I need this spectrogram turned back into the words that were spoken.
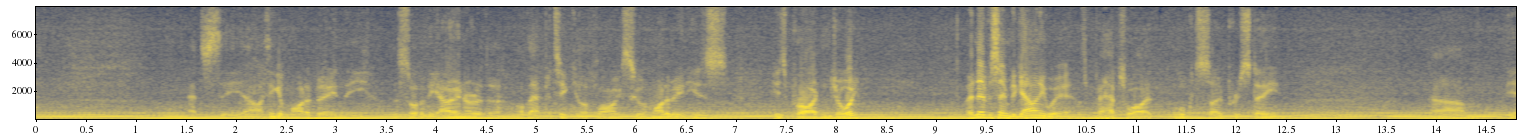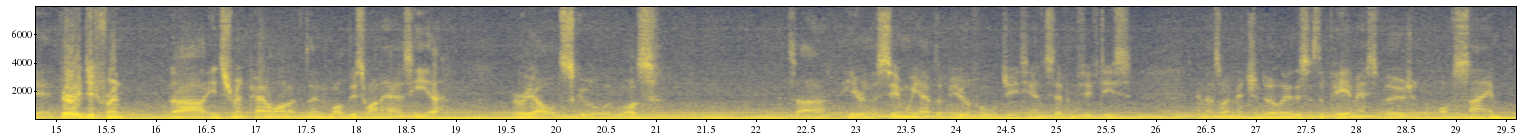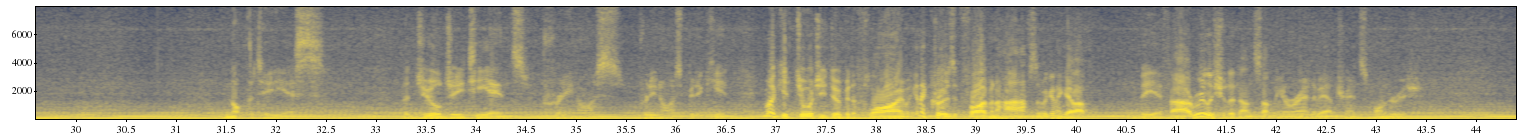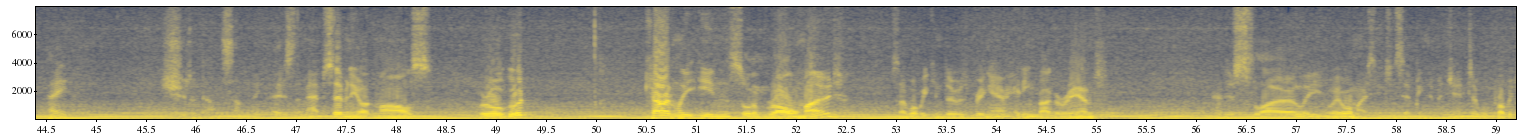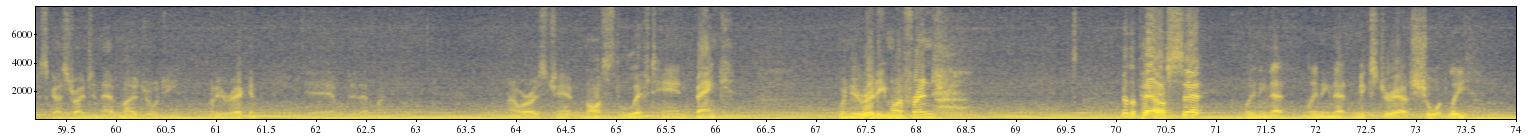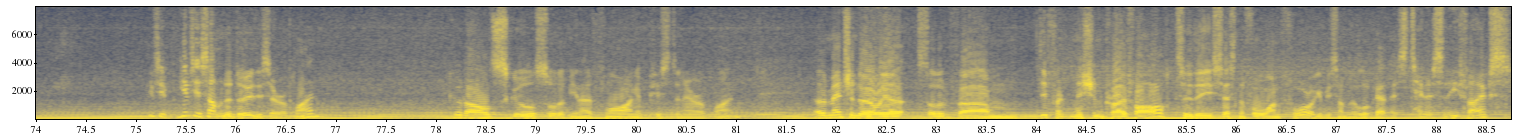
That's the uh, I think it might have been the, the sort of the owner of the of that particular flying school. It might have been his his pride and joy. It never seemed to go anywhere. That's perhaps why it looked so pristine. Um, yeah, very different uh, instrument panel on it than what this one has here. Very old school it was. Uh, here in the sim we have the beautiful GTN 750s and as I mentioned earlier this is the PMS version of same. Not the TDS but dual GTN's pretty nice pretty nice bit of kit. We might get Georgie to do a bit of flying. We're going to cruise at five and a half so we're going to go up VFR really should have done something around about transponderish. Hey should have done something. There's the map. 70 odd miles. We're all good currently in sort of roll mode. So what we can do is bring our heading bug around and just slowly, we're almost intercepting the magenta. We'll probably just go straight to nav mode, Georgie. What do you reckon? Yeah, we'll do that, mate. No worries, champ. Nice left-hand bank. When you're ready, my friend. Got the power set. Leaning that, leaning that mixture out shortly. Gives you, gives you something to do, this aeroplane good old school sort of, you know, flying a piston aeroplane. I mentioned earlier, sort of um, different mission profile to the Cessna 414. I'll give you something to look at. That's Tennessee, folks.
